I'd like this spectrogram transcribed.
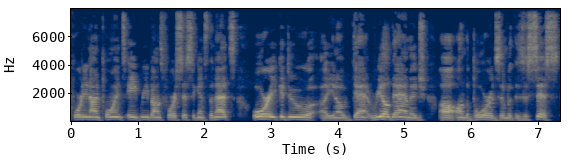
49 points, 8 rebounds, 4 assists against the Nets, or he could do, uh, you know, da- real damage uh, on the boards and with his assists.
